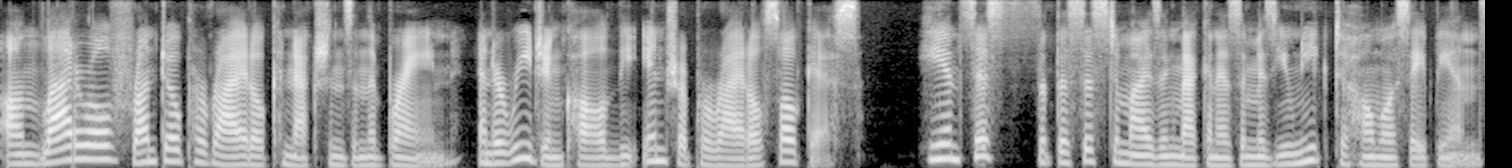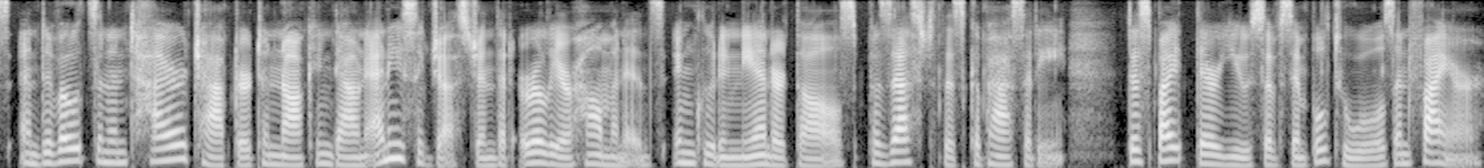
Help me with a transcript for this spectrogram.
on lateral frontoparietal connections in the brain and a region called the intraparietal sulcus. He insists that the systemizing mechanism is unique to Homo sapiens and devotes an entire chapter to knocking down any suggestion that earlier hominids, including Neanderthals, possessed this capacity, despite their use of simple tools and fire.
